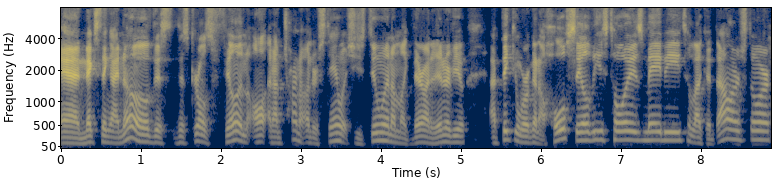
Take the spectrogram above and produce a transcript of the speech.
And next thing I know, this this girl's filling all, and I'm trying to understand what she's doing. I'm like, they're on an interview. I'm thinking we're gonna wholesale these toys maybe to like a dollar store.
